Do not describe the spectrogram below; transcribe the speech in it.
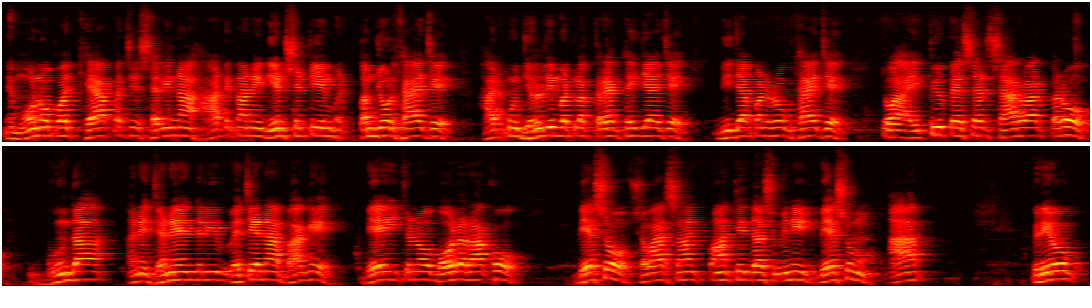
ને મોનોપોજ થયા પછી શરીરના હાડકાની ડેન્સિટી કમજોર થાય છે. હાડકું જલ્દી મતલબ ક્રેક થઈ જાય છે. બીજા પણ રોગ થાય છે. તો આ એક્યુપ્રેશર સારવાર કરો. ગુંદા અને જનેન્દ્રી વચ્ચેના ભાગે બે ઇંચનો બોલ રાખો. બેસો, સવાર સાંજ પાંચથી દસ મિનિટ બેસું. આ પ્રયોગ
